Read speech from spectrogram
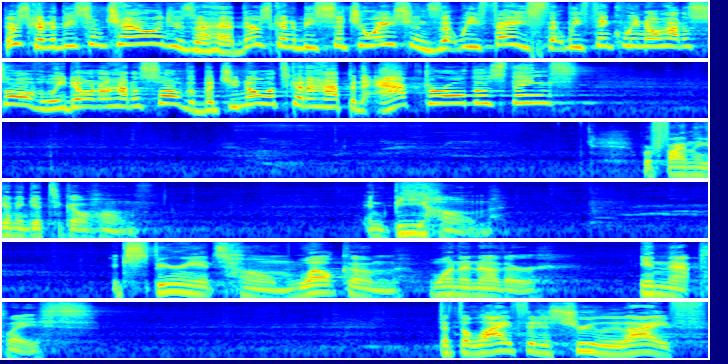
There's going to be some challenges ahead. There's going to be situations that we face that we think we know how to solve and we don't know how to solve it. But you know what's going to happen after all those things? We're finally going to get to go home and be home. Experience home, welcome one another in that place. that the life that is truly life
